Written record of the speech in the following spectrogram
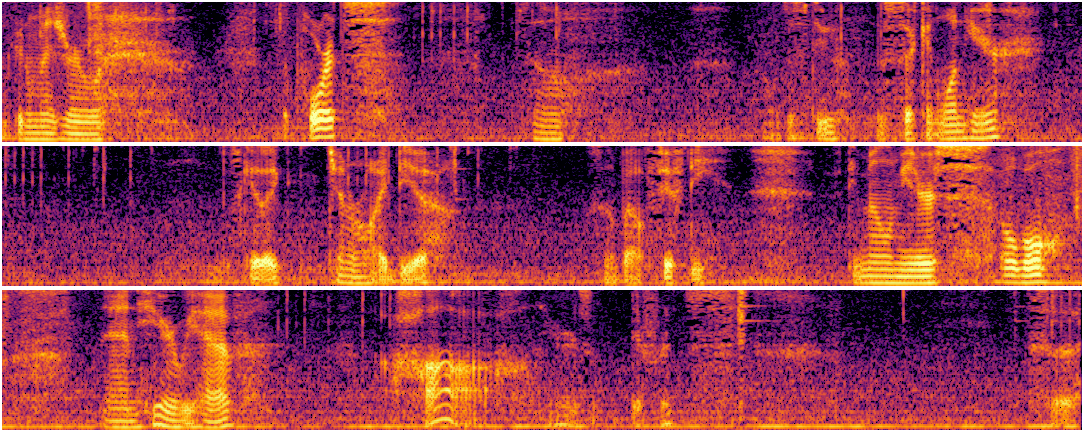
we could measure the ports. So, I'll just do the second one here. Just get a general idea. So about 50, 50 millimeters oval. And here we have, aha, here's a difference. It's uh,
